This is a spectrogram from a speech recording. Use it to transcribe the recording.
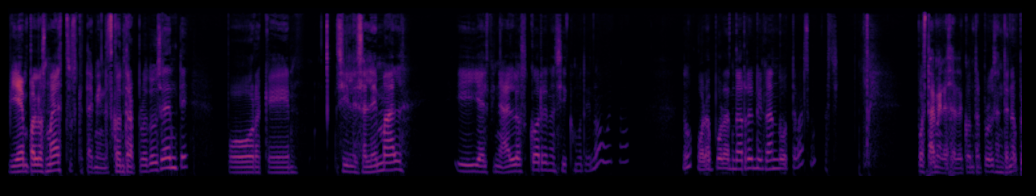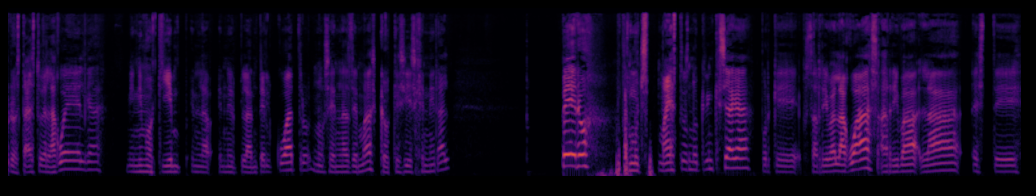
bien para los maestros, que también es contraproducente, porque si les sale mal y al final los corren así como de, no, no, no, ahora por andar renegando te vas, así. Pues también les sale contraproducente, ¿no? Pero está esto de la huelga, mínimo aquí en, la, en, el plantel 4, no sé en las demás, creo que sí es general. Pero, pues muchos maestros no creen que se haga, porque pues arriba la UAS, arriba la este,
